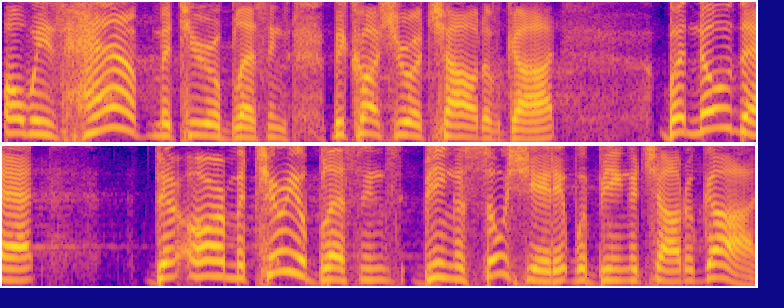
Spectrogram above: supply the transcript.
always have material blessings because you're a child of God, but know that there are material blessings being associated with being a child of God.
